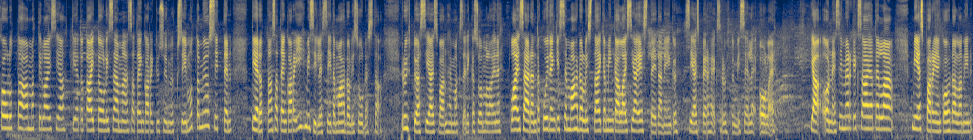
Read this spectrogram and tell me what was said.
kouluttaa ammattilaisia, tietotaitoa lisäämään sateenkaarikysymyksiin, mutta myös sitten tiedottaa sateenkaari-ihmisille siitä mahdollisuudesta ryhtyä sijaisvanhemmaksi. Eli suomalainen lainsäädäntö kuitenkin se mahdollistaa, eikä minkäänlaisia esteitä niin kuin sijaisperheeksi ryhtymiselle ole. Ja on esimerkiksi ajatellaan miesparien kohdalla niin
